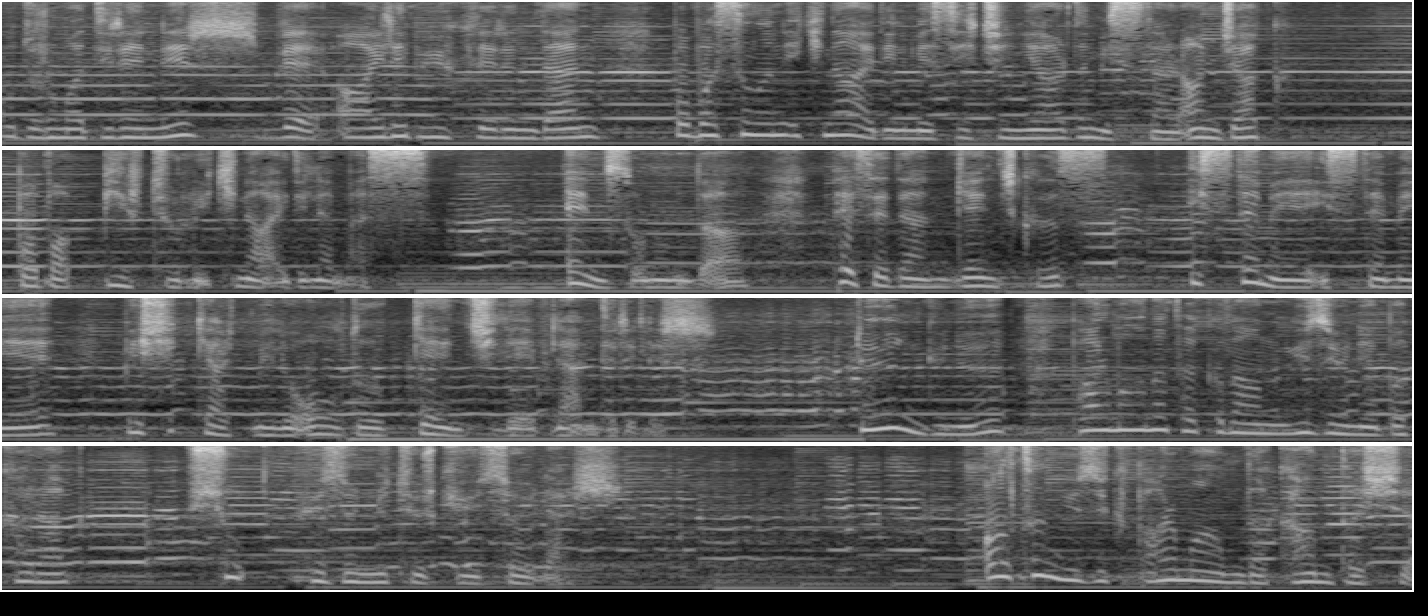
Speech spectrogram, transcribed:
bu duruma direnir ve aile büyüklerinden babasının ikna edilmesi için yardım ister ancak baba bir türlü ikna edilemez. En sonunda pes eden genç kız istemeye istemeye beşik kertmeli olduğu genç ile evlendirilir.'' Düğün günü parmağına takılan yüzüğüne bakarak şu hüzünlü türküyü söyler. Altın yüzük parmağımda kan taşı,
